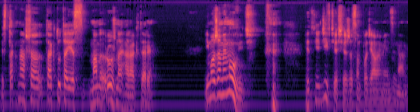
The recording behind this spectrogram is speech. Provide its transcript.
Jest tak nasza, tak tutaj jest, mamy różne charaktery. I możemy mówić. Więc nie dziwcie się, że są podziały między nami,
